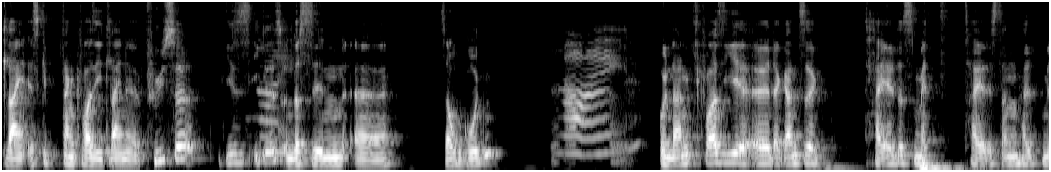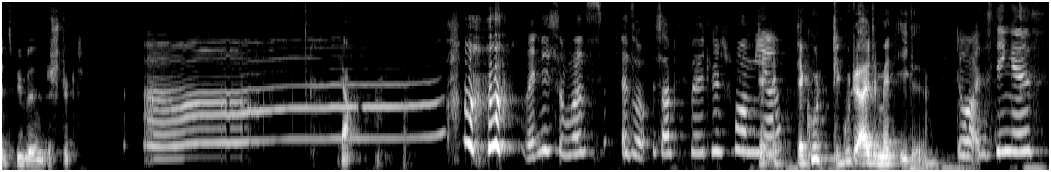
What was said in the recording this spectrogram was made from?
klein, es gibt dann quasi kleine Füße dieses Igels und das sind äh, saure Gurken. Nein. Und dann quasi äh, der ganze Teil des Met-Teil ist dann halt mit Zwiebeln bestückt. Ja. Wenn ich sowas, also ich hab's bildlich vor Der, mir. der, gut, der gute alte Met-Igel. Du, das Ding ist,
